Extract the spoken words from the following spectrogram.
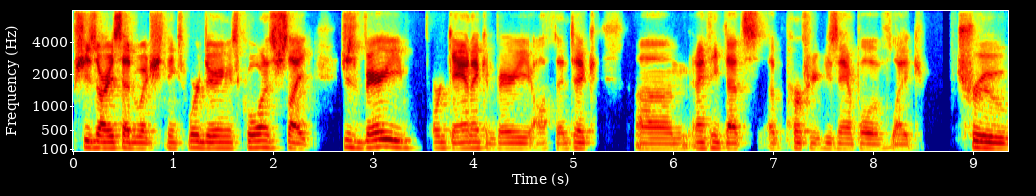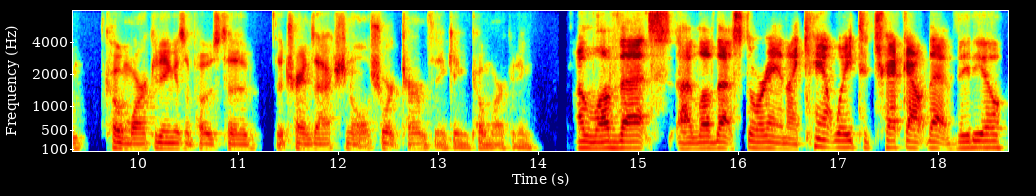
She's already said what she thinks we're doing is cool. And it's just like just very organic and very authentic. Um, and I think that's a perfect example of like true co-marketing as opposed to the transactional short-term thinking co-marketing. I love that. I love that story, and I can't wait to check out that video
